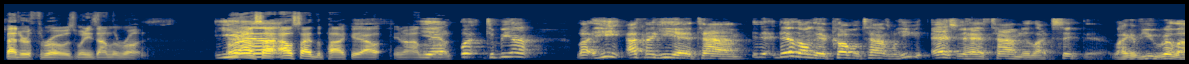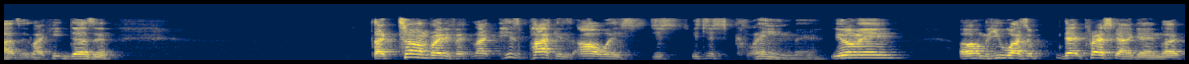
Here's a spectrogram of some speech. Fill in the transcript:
better throws when he's on the run. Yeah. Or outside outside the pocket, out you know on the yeah, run. but to be honest, like he, I think he had time. There's only a couple times where he actually has time to like sit there. Like if you realize it, like he doesn't. Like Tom Brady, like his pocket is always just it's just clean, man. You know what I mean? Um, you watch a, that Prescott game, like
